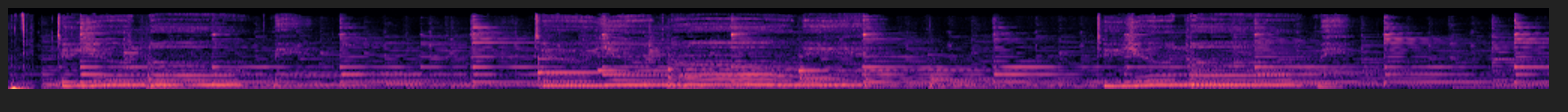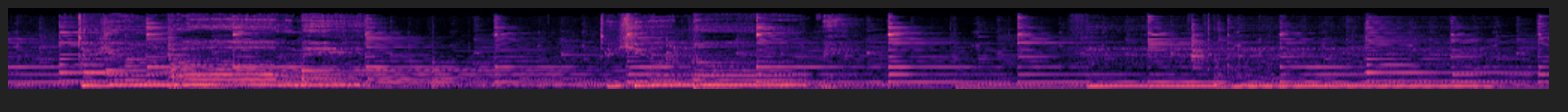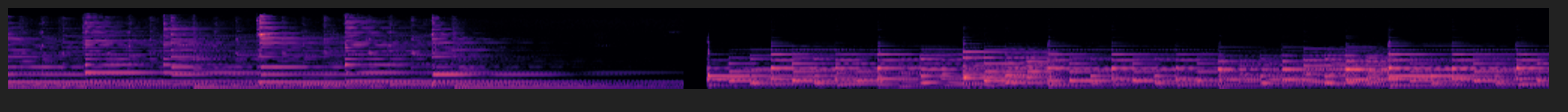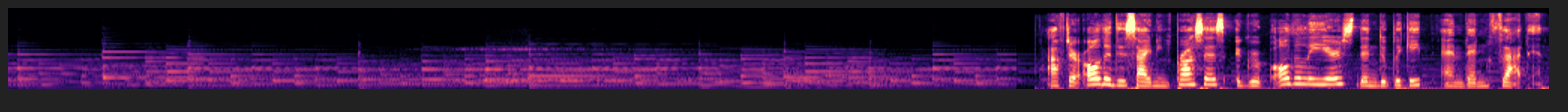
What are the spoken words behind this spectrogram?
After all the designing process, group all the layers, then duplicate and then flatten.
